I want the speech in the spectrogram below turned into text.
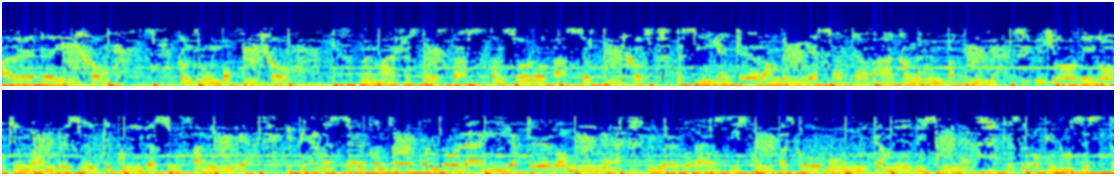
Padre e hijo, con rumbo fijo. No hay más respuestas, tan solo acertijos. Decían que la hombría se acaba con la empatía. Y yo digo que un hombre es el que cuida a su familia. Y pierdes el control cuando la ira te domina. Y luego das disculpas como única medicina. ¿Qué es lo que nos está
